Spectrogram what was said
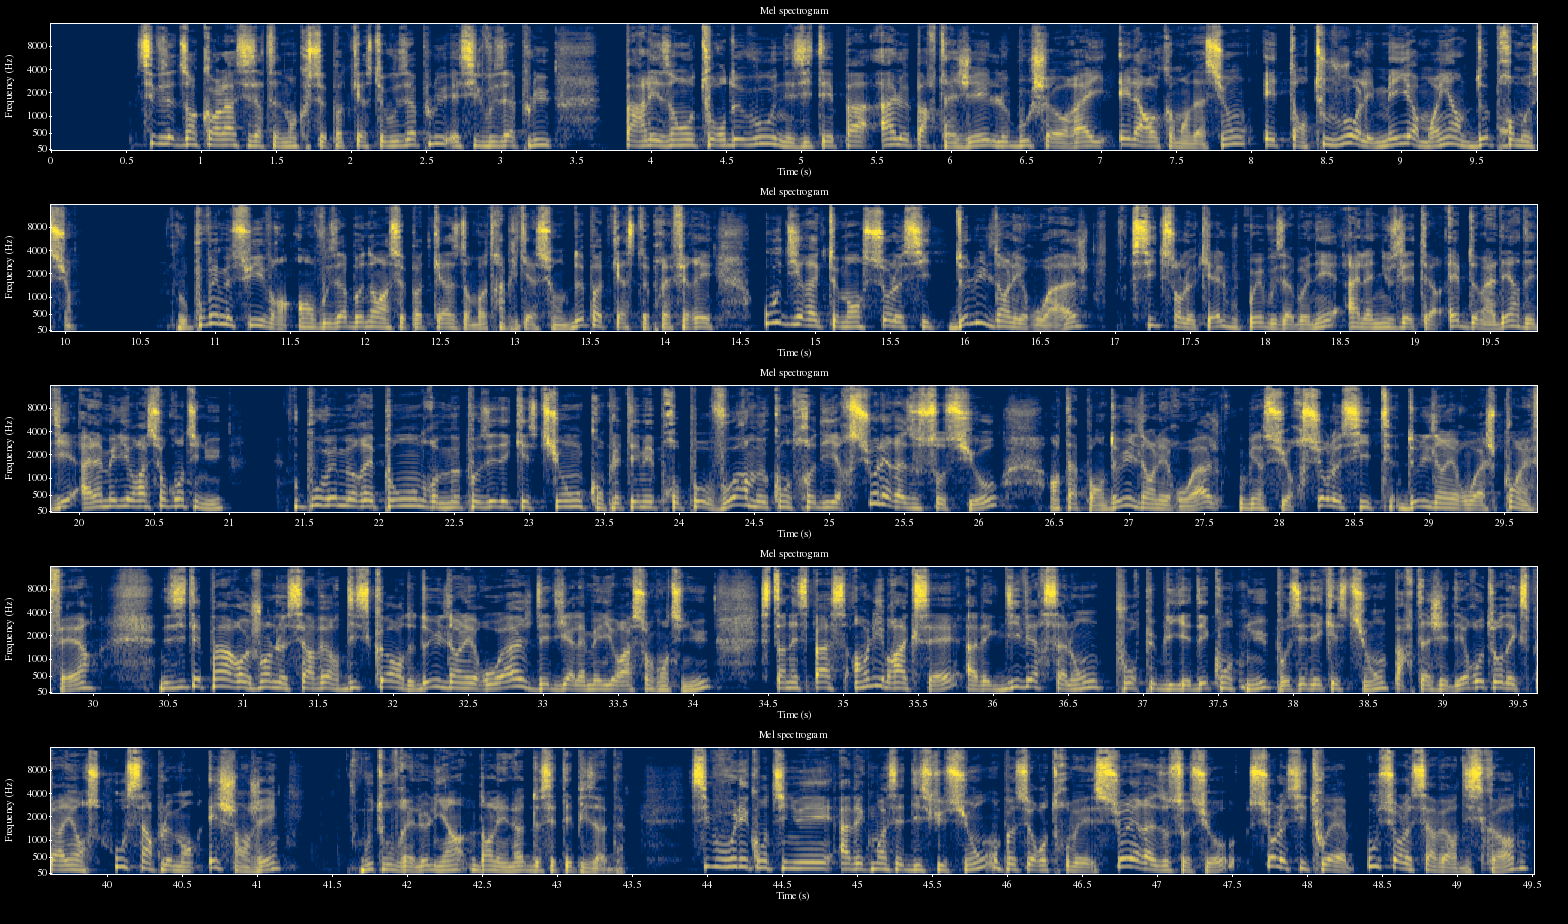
Si vous êtes encore là, c'est certainement que ce podcast vous a plu. Et s'il vous a plu, parlez-en autour de vous. N'hésitez pas à le partager, le bouche à oreille et la recommandation étant toujours les meilleurs moyens de promotion. Vous pouvez me suivre en vous abonnant à ce podcast dans votre application de podcast préférée ou directement sur le site de l'huile dans les rouages, site sur lequel vous pouvez vous abonner à la newsletter hebdomadaire dédiée à l'amélioration continue. Vous pouvez me répondre, me poser des questions, compléter mes propos, voire me contredire sur les réseaux sociaux en tapant de l'huile dans les rouages ou bien sûr sur le site de l'huile dans les rouages.fr. N'hésitez pas à rejoindre le serveur Discord de l'huile dans les rouages dédié à l'amélioration continue. C'est un espace en libre accès avec divers salons pour publier des contenus, poser des questions, partager des retours d'expérience ou simplement échanger. Vous trouverez le lien dans les notes de cet épisode. Si vous voulez continuer avec moi cette discussion, on peut se retrouver sur les réseaux sociaux, sur le site web ou sur le serveur Discord.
